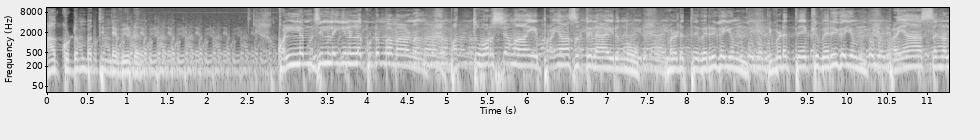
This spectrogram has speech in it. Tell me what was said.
ആ കുടുംബത്തിന്റെ വീട്. കൊല്ലം ജില്ലയിലുള്ള കുടുംബമാണ് പത്തു വർഷമായി പ്രയാസത്തിലായിരുന്നു. നമ്മളടുത്ത് വരികയും ഇവിടത്തേക്ക് വരികയും പ്രയാസങ്ങൾ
